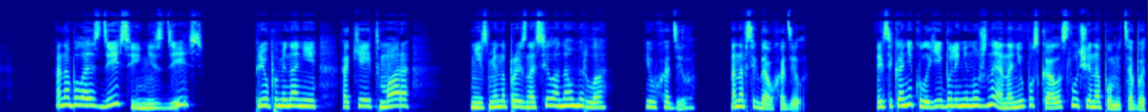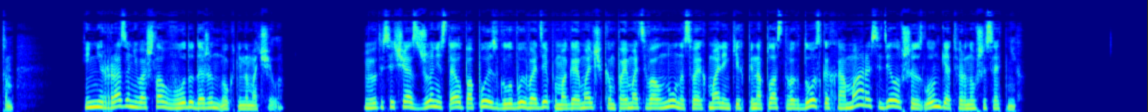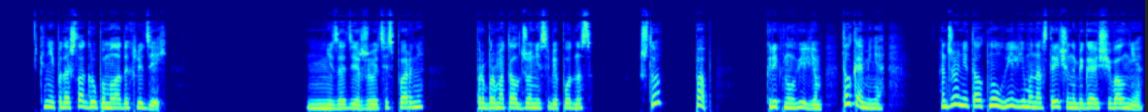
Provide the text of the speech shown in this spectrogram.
Она была здесь и не здесь. При упоминании о Кейт Мара неизменно произносила «она умерла» и уходила. Она всегда уходила. Эти каникулы ей были не нужны, она не упускала случая напомнить об этом — и ни разу не вошла в воду, даже ног не намочила. Вот и сейчас Джонни стоял по пояс в голубой воде, помогая мальчикам поймать волну на своих маленьких пенопластовых досках, а Мара сидела в шезлонге, отвернувшись от них. К ней подошла группа молодых людей. «Не задерживайтесь, парни», — пробормотал Джонни себе под нос. «Что? Пап!» — крикнул Вильям. «Толкай меня!» Джонни толкнул Вильяма навстречу набегающей волне.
